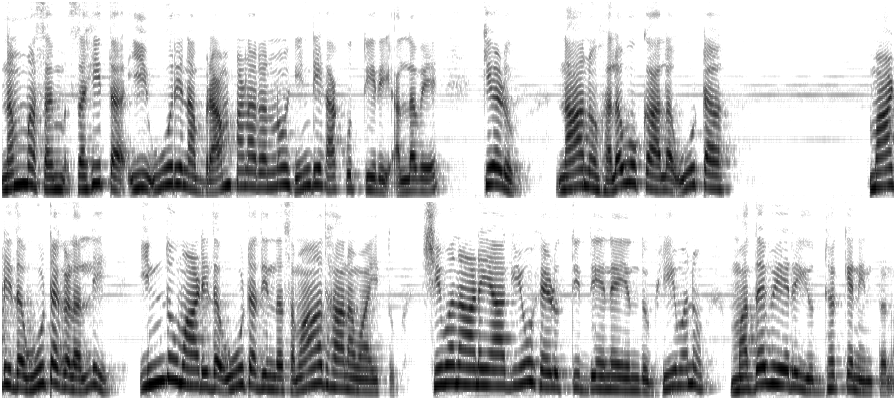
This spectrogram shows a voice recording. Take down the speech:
ನಮ್ಮ ಸಹಿತ ಈ ಊರಿನ ಬ್ರಾಹ್ಮಣರನ್ನು ಹಿಂಡಿ ಹಾಕುತ್ತೀರಿ ಅಲ್ಲವೇ? ಕೇಳು. ನಾನು ಹಲವು ಕಾಲ ಊಟ ಮಾಡಿದ ಊಟಗಳಲ್ಲಿ ಇಂದು ಮಾಡಿದ ಊಟದಿಂದ ಸಮಾಧಾನವಾಯಿತು. ಶಿವನಾಣೆಯಾಗಿಯೂ ಹೇಳುತ್ತಿದ್ದೇನೆ ಎಂದು ಭೀಮನು ಮದವೇರಿ ಯುದ್ಧಕ್ಕೆ ನಿಂತನು.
